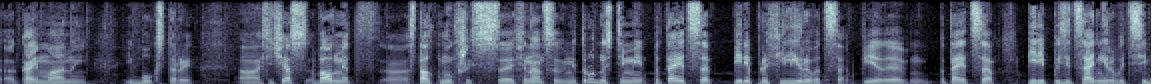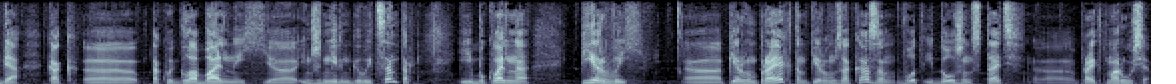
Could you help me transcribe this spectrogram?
э, Кайманы и Бокстеры. А, сейчас Валмет, э, столкнувшись с финансовыми трудностями, пытается перепрофилироваться, э, пытается перепозиционировать себя как э, такой глобальный инжиниринговый центр. И буквально первый, первым проектом, первым заказом вот и должен стать проект Маруся.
